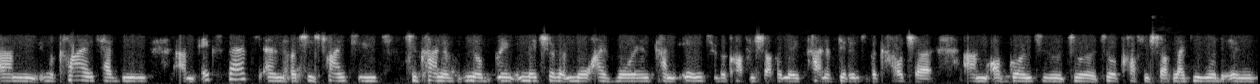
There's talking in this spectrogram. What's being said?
um, her clients have been um, expats and but she's trying to to kind of you know bring make sure that more Ivorians come into the coffee shop and they kind of get into the culture um, of going to to a, to a coffee shop like you would in,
